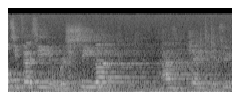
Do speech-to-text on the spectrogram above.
40-30, receiver has chased two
